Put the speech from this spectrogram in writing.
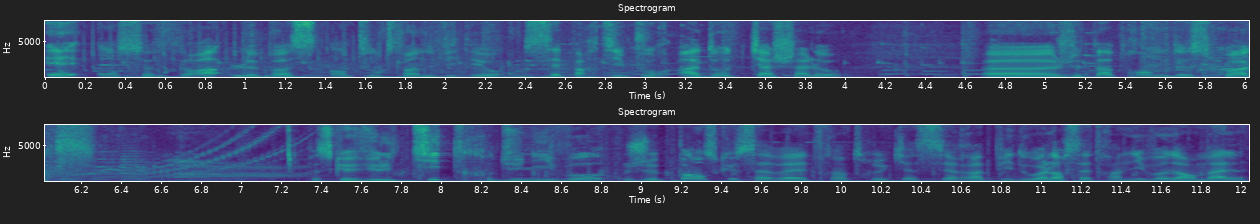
et on se fera le boss en toute fin de vidéo. C'est parti pour ado de cachalot. Euh, je vais pas prendre de squawks. Parce que vu le titre du niveau, je pense que ça va être un truc assez rapide, ou alors ça va être un niveau normal.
